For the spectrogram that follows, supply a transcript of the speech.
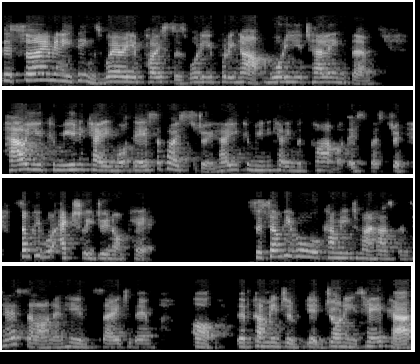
There's so many things. Where are your posters? What are you putting up? What are you telling them? How are you communicating what they're supposed to do? How are you communicating with the client what they're supposed to do? Some people actually do not care. So some people will come into my husband's hair salon and he'd say to them, oh, they've come in to get Johnny's haircut,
